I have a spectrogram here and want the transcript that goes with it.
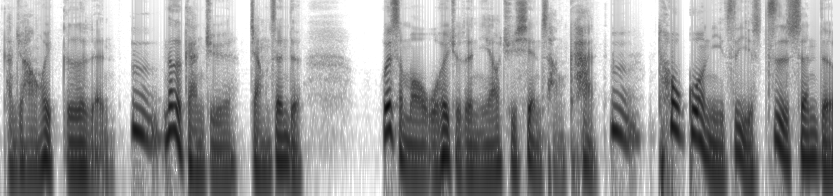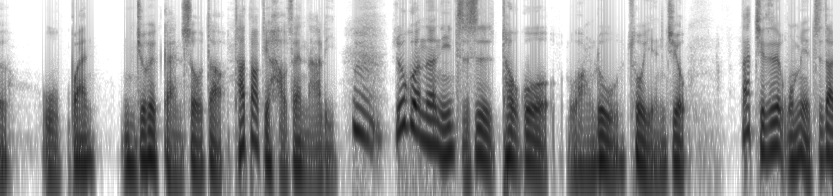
感觉好像会割人。嗯，那个感觉，讲真的，为什么我会觉得你要去现场看？嗯，透过你自己自身的五官，你就会感受到它到底好在哪里。嗯，如果呢，你只是透过网络做研究，那其实我们也知道，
